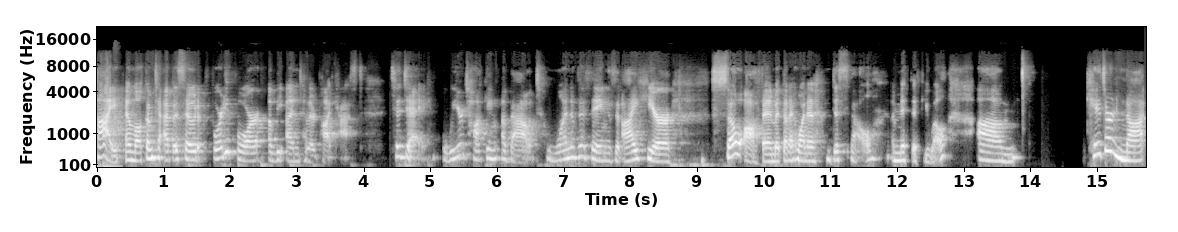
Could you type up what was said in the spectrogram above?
Hi, and welcome to episode 44 of the Untethered Podcast. Today, we are talking about one of the things that I hear so often, but that I want to dispel a myth, if you will. Um, kids are not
